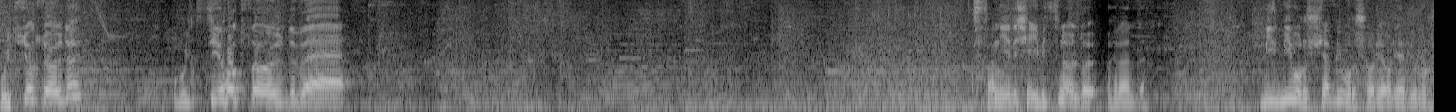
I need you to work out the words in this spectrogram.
Ultisi yoksa öldü. Ultisi yoksa öldü be. Sana yedi şeyi bitsin öldü herhalde. Bir, bir vuruş ya bir vuruş oraya oraya bir vuruş.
